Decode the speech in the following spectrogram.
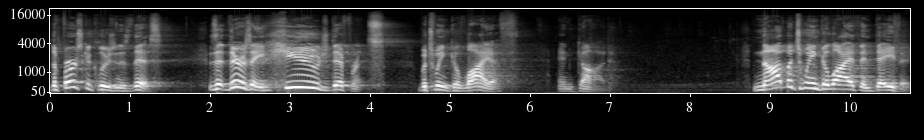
The first conclusion is this is that there is a huge difference between Goliath and God. Not between Goliath and David.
